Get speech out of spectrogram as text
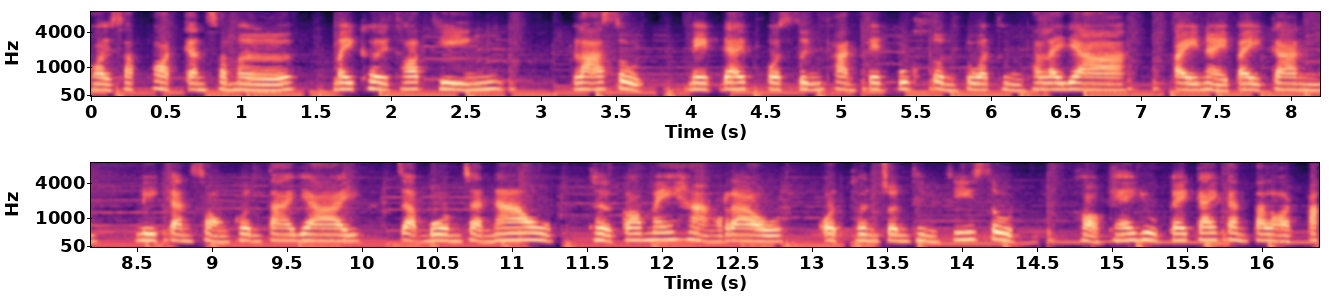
คอยซัพพอร์ตกันเสมอ ไม่เคยทอดทิ้ง ล่าสุดเมกได้โพสต์ซึ้งผ่านเฟซบุ๊กส่วนตัวถึงภรรยา ไปไหนไปกัน มีกันสองคนตายาย จะบวมจะเน่า เธอก็ไม่ห่างเรา อดทนจนถึงที่สุด ขอแค่อยู่ใกล้ ๆ กันตลอดไป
